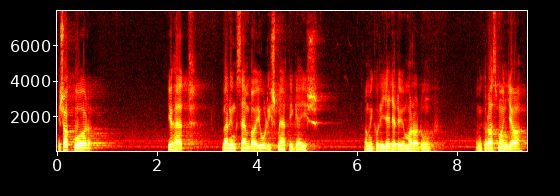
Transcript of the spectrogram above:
És akkor jöhet velünk szembe a jól ismert ige is, amikor így egyedül maradunk, amikor azt mondja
